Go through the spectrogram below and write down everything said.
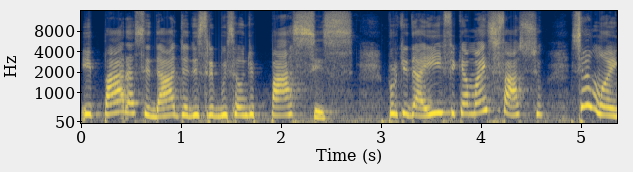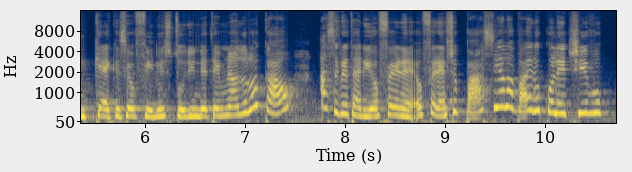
e para a cidade a distribuição de passes. Porque daí fica mais fácil. Se a mãe quer que seu filho estude em determinado local, a secretaria oferece o passe e ela vai no coletivo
